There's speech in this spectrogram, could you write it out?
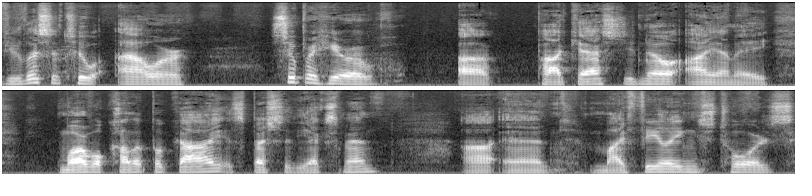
If you listen to our superhero uh, podcast, you know I am a Marvel comic book guy, especially the X Men. Uh, and my feelings towards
